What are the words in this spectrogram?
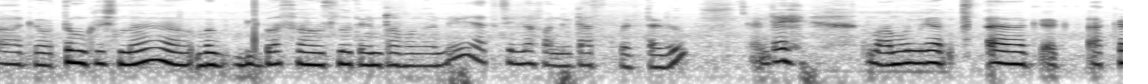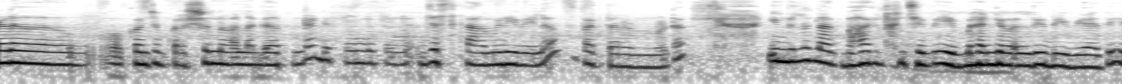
గౌతమ్ కృష్ణ బిగ్ బాస్ హౌస్లోకి ఎంటర్ అవ్వగానే ఒక చిన్న ఫన్నీ టాస్క్ పెట్టాడు అంటే మామూలుగా అక్కడ కొంచెం క్రష్ ఉన్న వాళ్ళకి కాకుండా డిఫరెంట్ డిఫరెంట్ జస్ట్ కామెడీ వేలో పెడతారనమాట ఇందులో నాకు బాగా నచ్చింది ఇమాన్యువల్ది దివ్యది.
